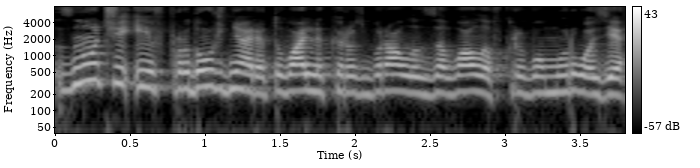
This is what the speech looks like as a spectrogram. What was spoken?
Зночі і впродовж дня рятувальники розбирали завали в Кривому Розі.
